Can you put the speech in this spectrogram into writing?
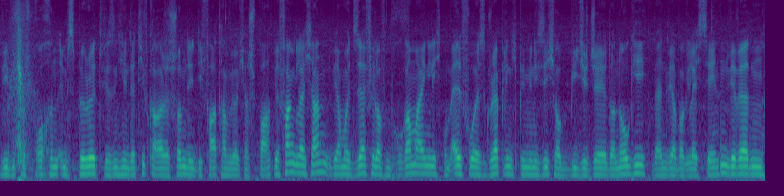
wie versprochen, im Spirit. Wir sind hier in der Tiefgarage schon, die, die Fahrt haben wir euch erspart. Wir fangen gleich an, wir haben heute sehr viel auf dem Programm eigentlich. Um 11 Uhr ist Grappling, ich bin mir nicht sicher, ob BJJ oder Nogi, werden wir aber gleich sehen. Wir werden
